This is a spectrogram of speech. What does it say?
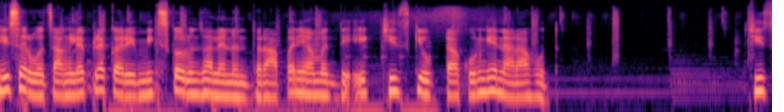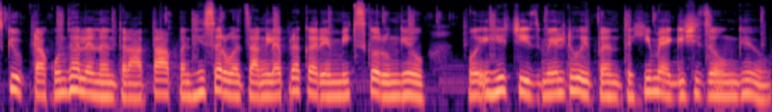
हे सर्व चांगल्या प्रकारे मिक्स करून झाल्यानंतर आपण यामध्ये एक चीज क्यूब टाकून घेणार आहोत. चीज क्यूब टाकून झाल्यानंतर आता आपण हे सर्व चांगल्या प्रकारे मिक्स करून घेऊ व हे चीज मेल्ट होईपर्यंत ही मॅगी शिजवून घेऊ.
